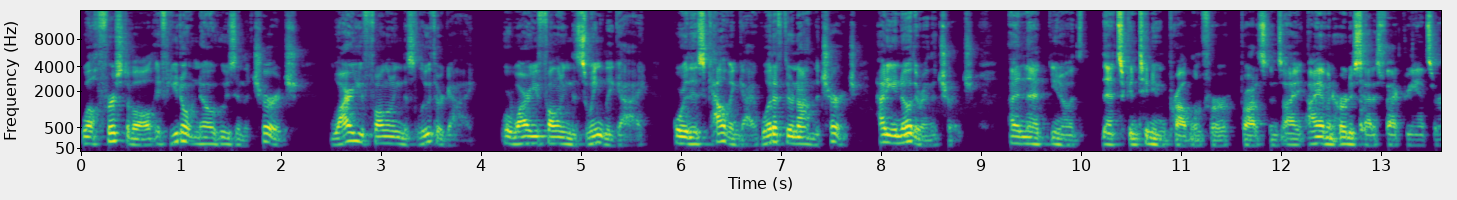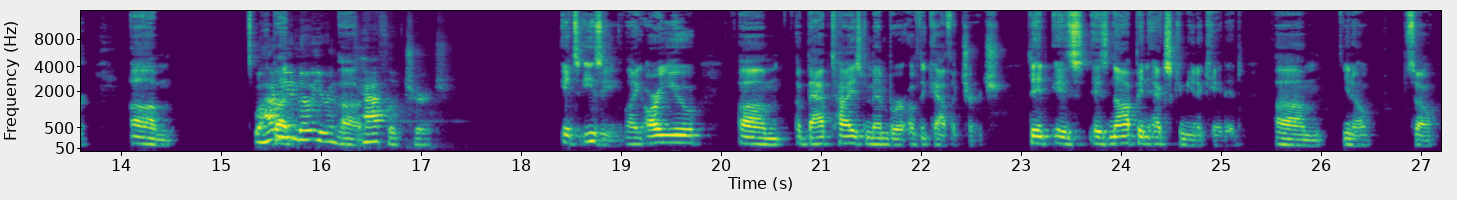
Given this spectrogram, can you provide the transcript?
well, first of all, if you don't know who's in the church, why are you following this Luther guy? Or why are you following the Zwingli guy or this Calvin guy? What if they're not in the church? How do you know they're in the church? And that you know that's a continuing problem for Protestants. I, I haven't heard a satisfactory answer. Um, well, how but, do you know you're in the uh, Catholic Church? It's easy. Like, are you um, a baptized member of the Catholic Church that is has not been excommunicated? Um, you know, so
